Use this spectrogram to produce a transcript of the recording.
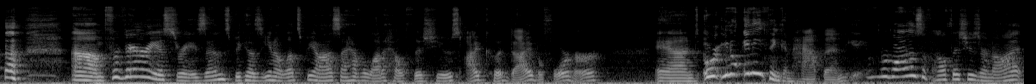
um, for various reasons because you know let's be honest i have a lot of health issues i could die before her and or you know anything can happen regardless of health issues or not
